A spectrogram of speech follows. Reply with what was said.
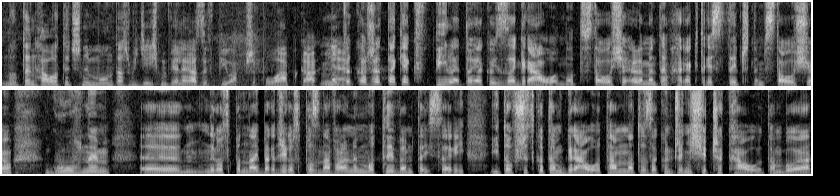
no, ten chaotyczny montaż widzieliśmy wiele razy w piłach, przy pułapkach. No nie? tylko, że tak jak w pile to jakoś zagrało. No, stało się elementem charakterystycznym, stało się głównym, e, rozpo, najbardziej rozpoznawalnym motywem tej serii. I to wszystko tam grało. Tam na to zakończenie się czekało. Tam była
